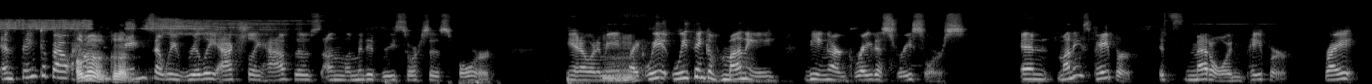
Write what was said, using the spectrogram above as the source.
and think about Oh, how no, many things that we really actually have those unlimited resources for. You know what I mean? Mhm. Like we, we think of money being our greatest resource. And money's paper, it's metal and paper, right?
